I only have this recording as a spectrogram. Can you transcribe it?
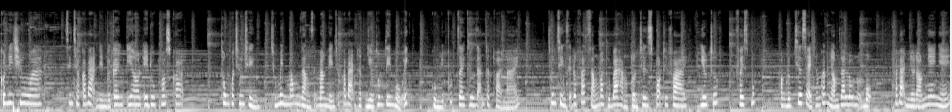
Konnichiwa, xin chào các bạn đến với kênh Ion Edu Postcard. Thông qua chương trình, chúng mình mong rằng sẽ mang đến cho các bạn thật nhiều thông tin bổ ích cùng những phút giây thư giãn thật thoải mái. Chương trình sẽ được phát sóng vào thứ ba hàng tuần trên Spotify, YouTube, Facebook hoặc được chia sẻ trong các nhóm Zalo nội bộ. Các bạn nhớ đón nghe nhé.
